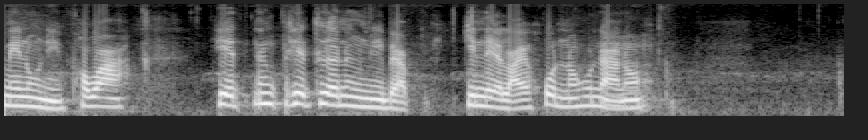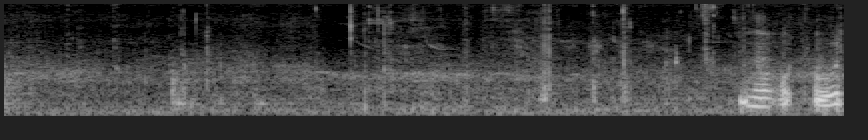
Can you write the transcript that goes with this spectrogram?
เมนูนี้เพราะว่า เฮ็ดเฮ็ดเทื่อหนึ่งนี่แบบ กินได้หลายคนเนาะคุณดาเนาะหมูอุดอุด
